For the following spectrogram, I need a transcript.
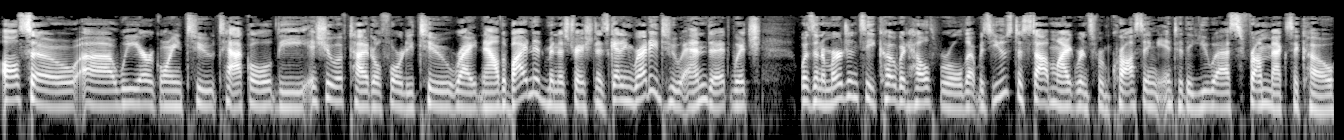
Also, uh, we are going to tackle the issue of Title 42 right now. The Biden administration is getting ready to end it, which was an emergency COVID health rule that was used to stop migrants from crossing into the U.S. from Mexico.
